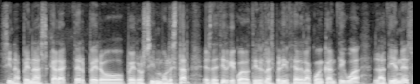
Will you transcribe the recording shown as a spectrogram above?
sin apenas carácter pero pero sin molestar, es decir que cuando tienes la experiencia de la Cuenca antigua la tienes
